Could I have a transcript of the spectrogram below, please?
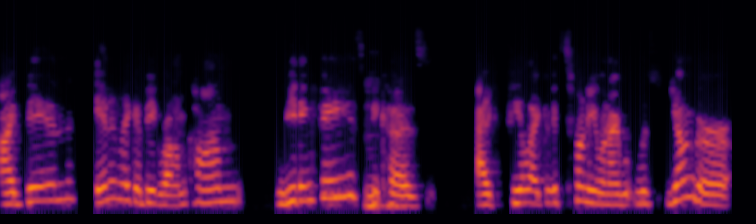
I've been in like a big rom-com reading phase Mhm. because I feel like it's funny when I was younger,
